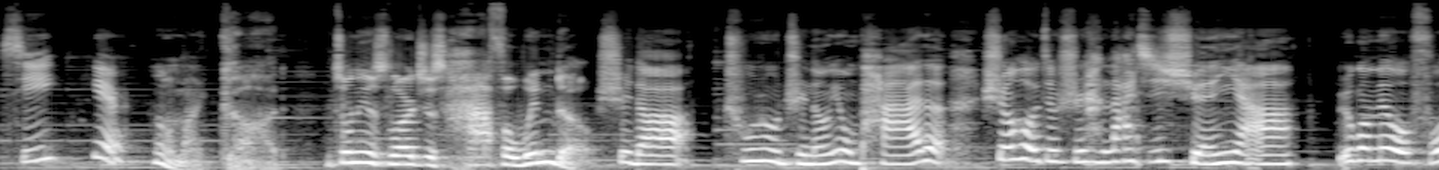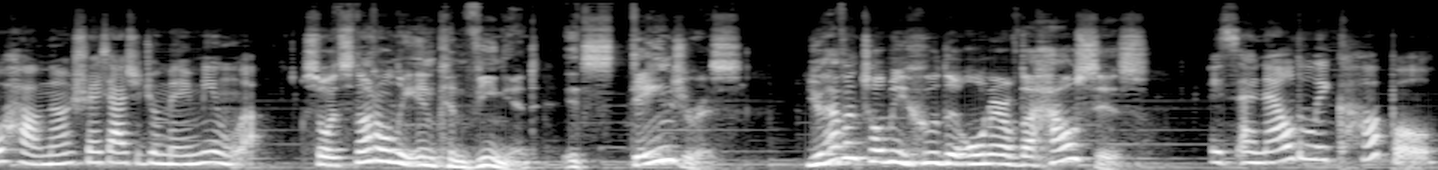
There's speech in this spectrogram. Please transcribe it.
See here. Oh my god. It's only as large as half a window. 是的，出入只能用爬的，身后就是垃圾悬崖。如果没有扶好呢，摔下去就没命了。So it's not only inconvenient, it's dangerous. You haven't told me who the owner of the house is. It's an elderly couple.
